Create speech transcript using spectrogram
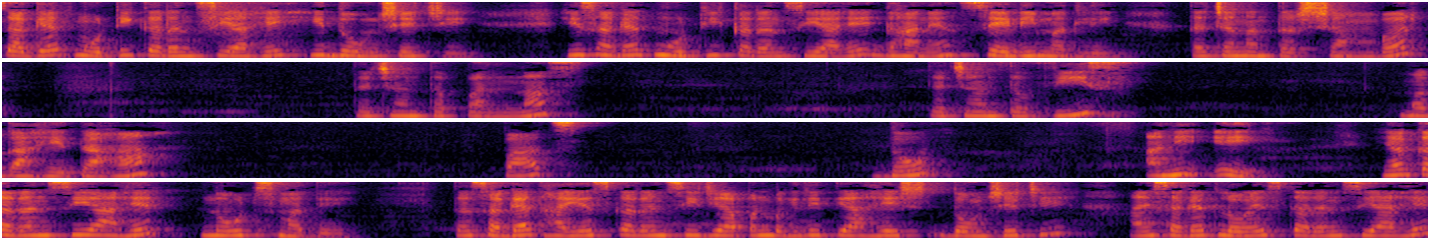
सगळ्यात मोठी करन्सी आहे ही दोनशेची. ही सगळ्यात मोठी करन्सी आहे घाण्या सेडीमधली त्याच्यानंतर शंभर त्याच्यानंतर पन्नास त्याच्यानंतर वीस मग आहे दहा पाच दोन आणि एक. ह्या करन्सी आहेत नोट्समध्ये तर सगळ्यात हायेस्ट करन्सी जी आपण बघितली ती आहे दोनशेची आणि सगळ्यात लोएस्ट करन्सी आहे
